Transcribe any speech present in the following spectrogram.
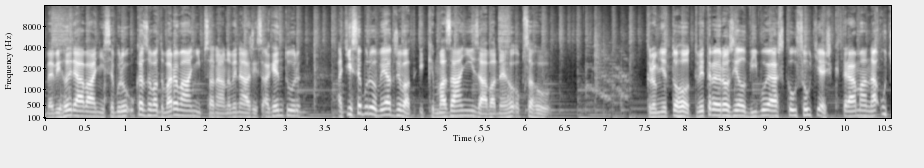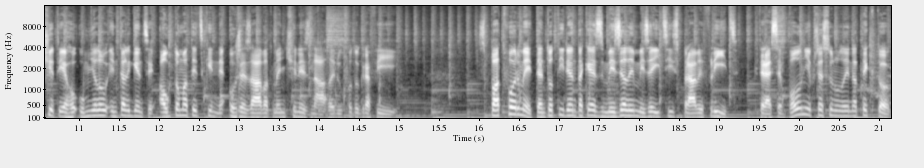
Ve vyhledávání se budou ukazovat varování psaná novináři z agentur a ti se budou vyjadřovat i k mazání závadného obsahu. Kromě toho Twitter rozjel vývojářskou soutěž, která má naučit jeho umělou inteligenci automaticky neořezávat menšiny z náhledu fotografií. Z platformy tento týden také zmizely mizející zprávy Fleets, které se volně přesunuly na TikTok,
